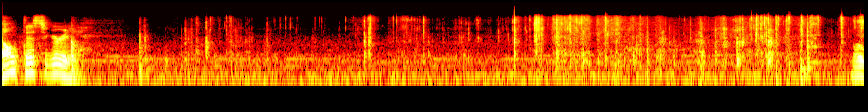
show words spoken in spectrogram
Don't disagree. Whoa.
